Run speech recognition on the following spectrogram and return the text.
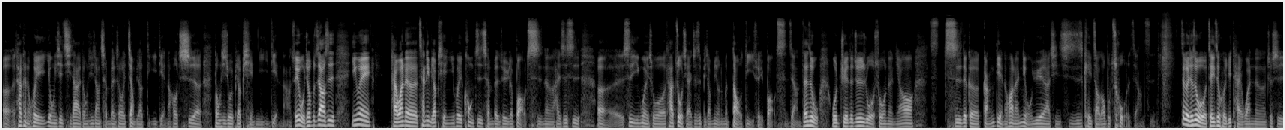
呃，它可能会用一些其他的东西，让成本稍微降比较低一点，然后吃的东西就会比较便宜一点啦。所以我就不知道是因为。台湾的餐厅比较便宜，会控制成本，所以比较不好吃呢？还是是呃，是因为说它做起来就是比较没有那么到地，所以不好吃这样？但是我我觉得就是如果说呢，你要吃这个港点的话，来纽约啊，其实其实是可以找到不错的这样子。这个就是我这一次回去台湾呢，就是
